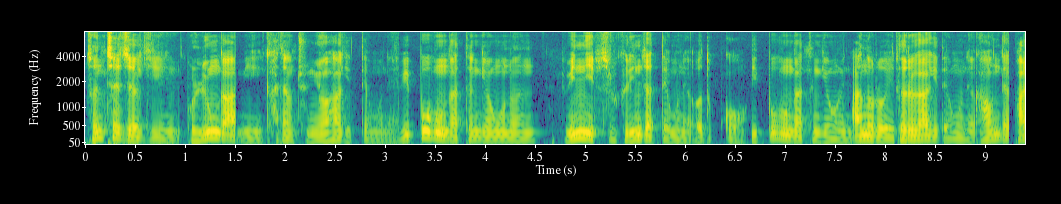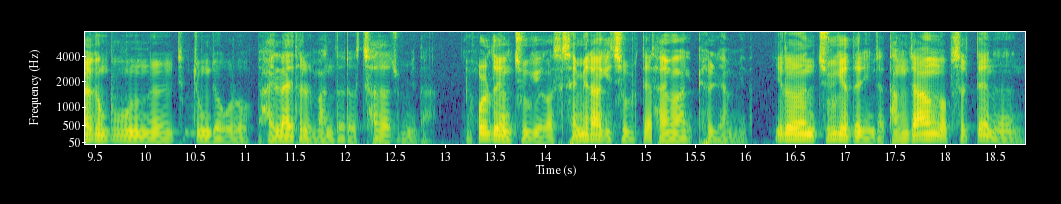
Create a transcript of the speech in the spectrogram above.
전체적인 볼륨감이 가장 중요하기 때문에 윗부분 같은 경우는 윗입술 그림자 때문에 어둡고 밑부분 같은 경우는 안으로 들어가기 때문에 가운데 밝은 부분을 집중적으로 하이라이트를 만들어 찾아줍니다. 홀더형 지우개가 세밀하게 지울 때 사용하기 편리합니다. 이런 지우개들이 이제 당장 없을 때는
